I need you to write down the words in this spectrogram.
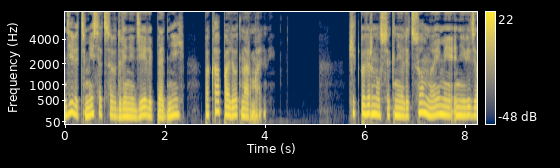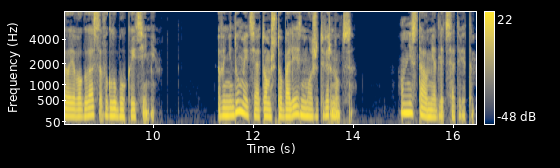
Девять месяцев, две недели, пять дней, пока полет нормальный. Хит повернулся к ней лицом, но Эми не видела его глаз в глубокой тени. «Вы не думаете о том, что болезнь может вернуться?» Он не стал медлить с ответом.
